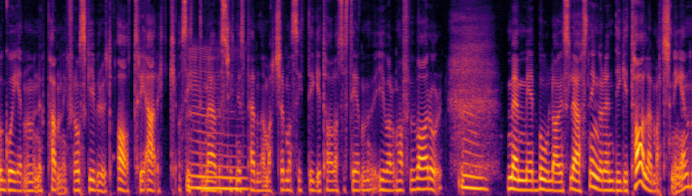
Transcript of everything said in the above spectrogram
att gå igenom en upphandling. För de skriver ut A3-ark och sitter mm. med överstrykningspenna och matchar mot sitt digitala system i vad de har för varor. Mm. Men med bolagets lösning och den digitala matchningen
